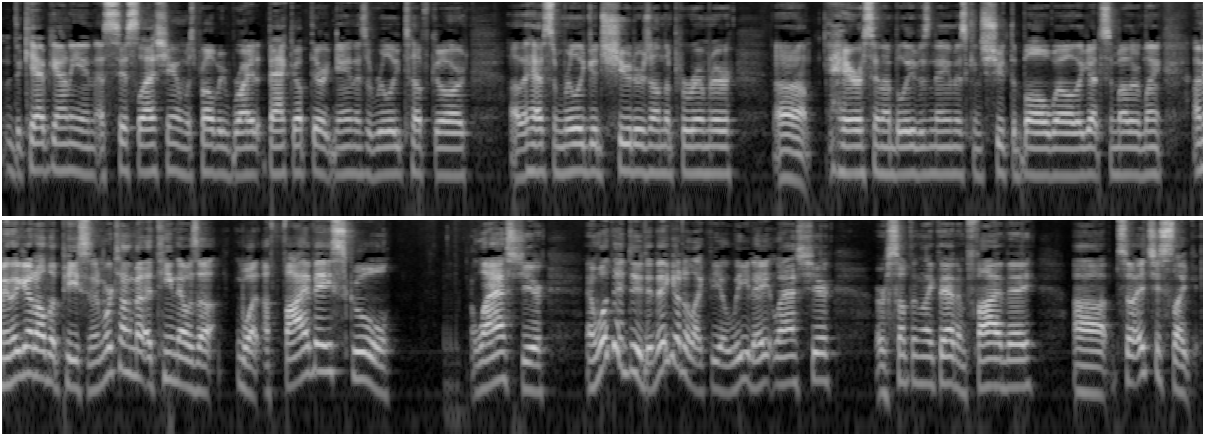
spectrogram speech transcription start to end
DeKalb County in assists last year and was probably right back up there again as a really tough guard. Uh, they have some really good shooters on the perimeter. Uh, Harrison, I believe his name is, can shoot the ball well. They got some other length. I mean, they got all the pieces, and we're talking about a team that was a what a five A school last year. And what they do? Did they go to like the Elite Eight last year or something like that in five A? Uh, so it's just like,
